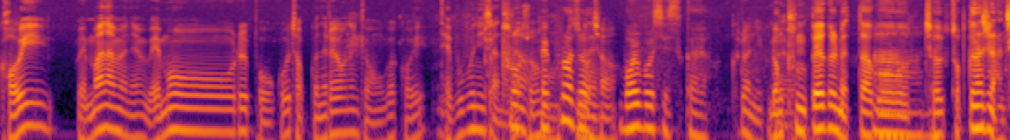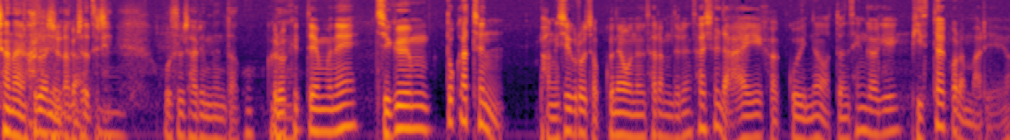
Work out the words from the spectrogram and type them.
거의 웬만하면은 외모를 보고 접근을 해오는 경우가 거의 대부분이잖아요. 100% 죠. 100%죠. 그렇죠. 뭘볼 수 있을까요? 그러니까 명품 백을 맸다고 아, 저, 접근하진 않잖아요. 사실 그러니까. 남자들이 음, 옷을 잘 입는다고. 그렇기 네. 때문에 지금 똑같은 방식으로 접근해 오는 사람들은 사실 나에게 갖고 있는 어떤 생각이 비슷할 거란 말이에요.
